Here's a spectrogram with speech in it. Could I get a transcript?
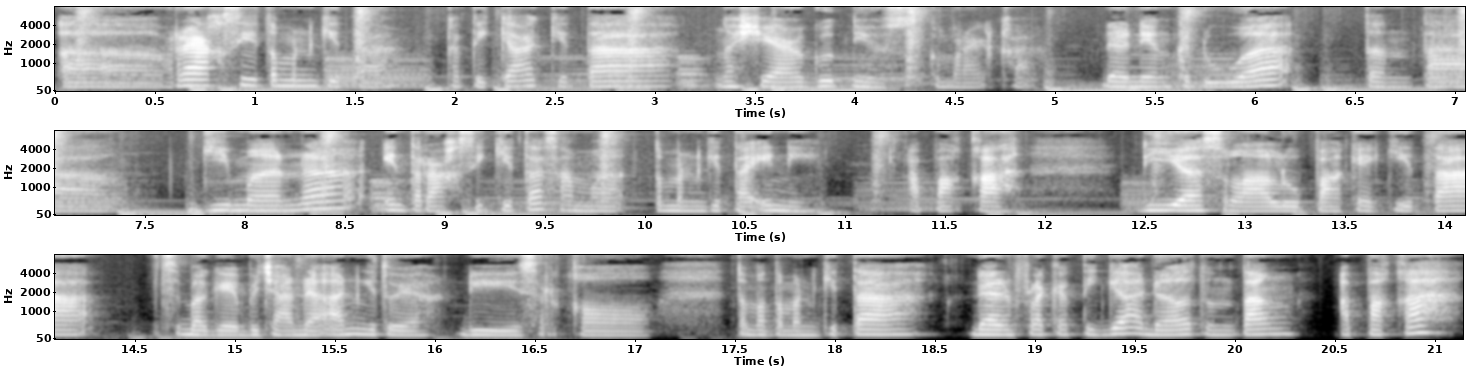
uh, reaksi temen kita ketika kita nge-share good news ke mereka. Dan yang kedua tentang gimana interaksi kita sama temen kita ini. Apakah dia selalu pakai kita sebagai bercandaan gitu ya di circle teman-teman kita. Dan flag ketiga adalah tentang apakah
